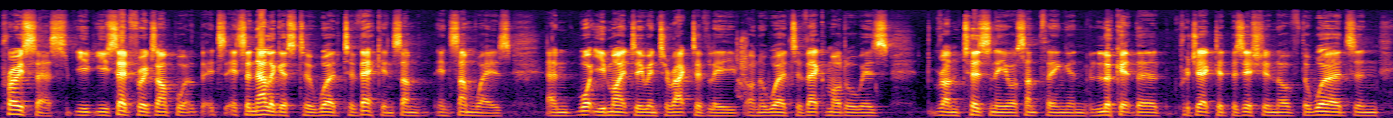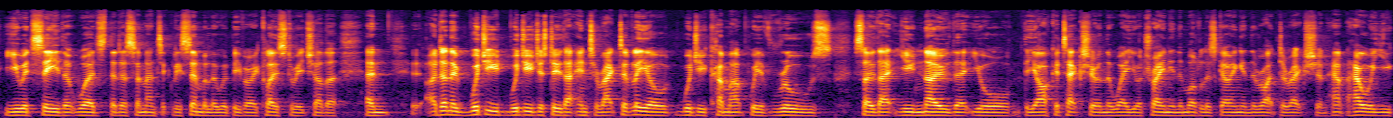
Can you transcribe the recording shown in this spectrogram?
process. You, you said, for example, it's it's analogous to Word2Vec in some in some ways, and what you might do interactively on a Word2Vec model is run t-SNE or something and look at the projected position of the words, and you would see that words that are semantically similar would be very close to each other. And I don't know, would you would you just do that interactively, or would you come up with rules so that you know that your the architecture and the way you're training the model is going in the right direction? How how are you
